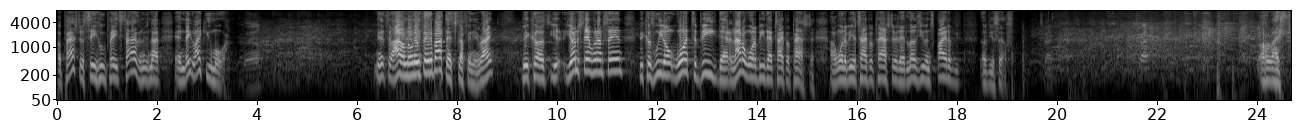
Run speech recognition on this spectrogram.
a pastor see who pays tithes and who's not, and they like you more. Well. And so I don't know anything about that stuff in here, right? Because you, you understand what I'm saying? Because we don't want to be that, and I don't want to be that type of pastor. I want to be a type of pastor that loves you in spite of, of yourself. That's right. That's right. All right.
